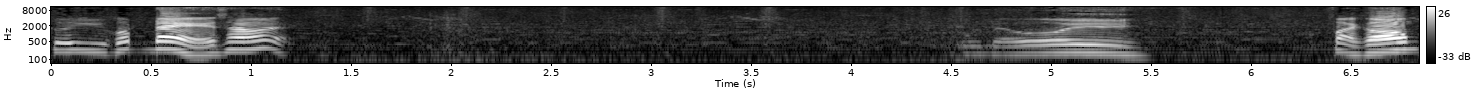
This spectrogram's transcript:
Chơi gót đẻ sao ấy? Ôi mẹ ơi, phải không?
